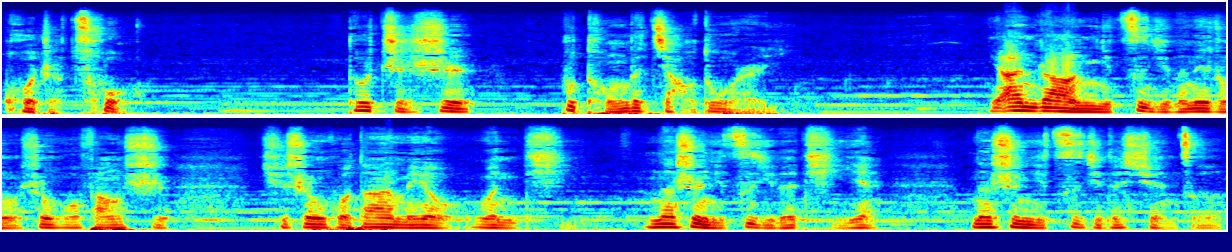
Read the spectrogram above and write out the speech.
或者错，都只是不同的角度而已。你按照你自己的那种生活方式去生活，当然没有问题，那是你自己的体验，那是你自己的选择。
